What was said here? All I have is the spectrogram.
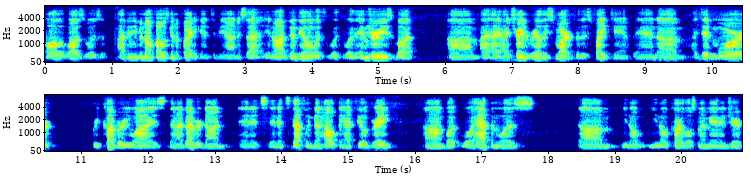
all it was was I didn't even know if I was going to fight again. To be honest, I you know I've been dealing with with, with injuries, but um, I, I, trained really smart for this fight camp, and um, I did more recovery wise than I've ever done, and it's and it's definitely been helping. I feel great. Um, but what happened was, um, you know, you know Carlos, my manager,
